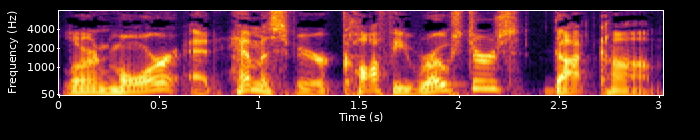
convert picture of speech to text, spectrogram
Learn more at HemisphereCoffeeRoasters.com.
